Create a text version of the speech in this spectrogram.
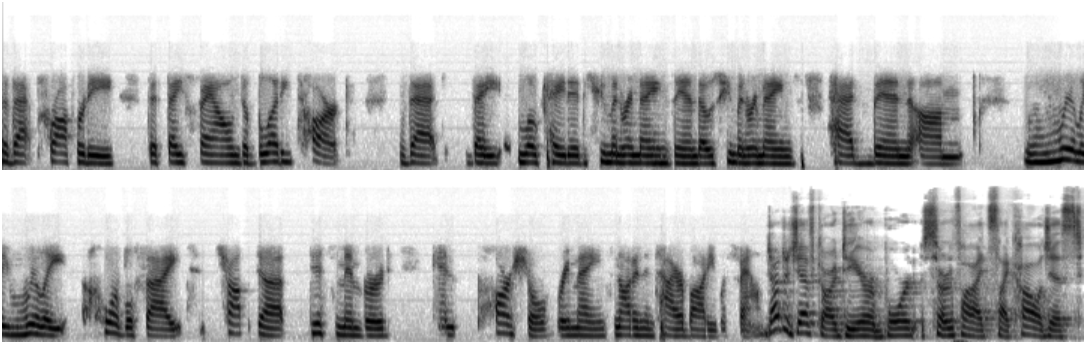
to that property that they found a bloody tarp that they located human remains in. Those human remains had been um, really, really horrible sight, chopped up, dismembered, and partial remains, not an entire body, was found. Dr. Jeff Gardere, board certified psychologist,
